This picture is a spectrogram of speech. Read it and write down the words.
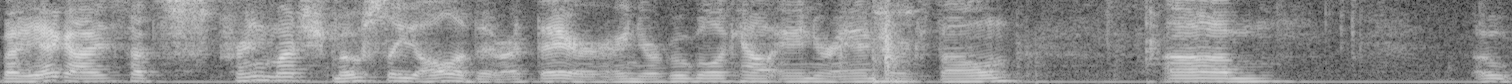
But yeah, guys, that's pretty much mostly all of it right there in your Google account and your Android phone. Um, oh,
